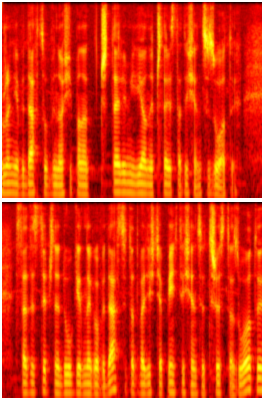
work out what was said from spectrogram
zadłużenie wydawców wynosi ponad 4 miliony 400 tysięcy złotych. Statystyczny dług jednego wydawcy to 25 300 zł,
